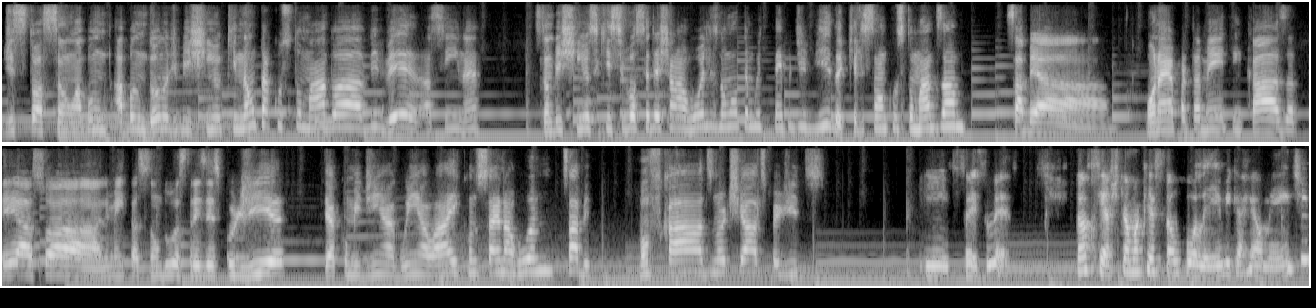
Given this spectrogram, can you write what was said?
de situação, abandono de bichinho que não está acostumado a viver assim, né? São bichinhos que, se você deixar na rua, eles não vão ter muito tempo de vida, que eles estão acostumados a, saber a morar em apartamento, em casa, ter a sua alimentação duas, três vezes por dia, ter a comidinha, a aguinha lá, e quando sair na rua, sabe, vão ficar desnorteados, perdidos. Isso, é isso mesmo. Então, assim, acho que é uma questão polêmica, realmente,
